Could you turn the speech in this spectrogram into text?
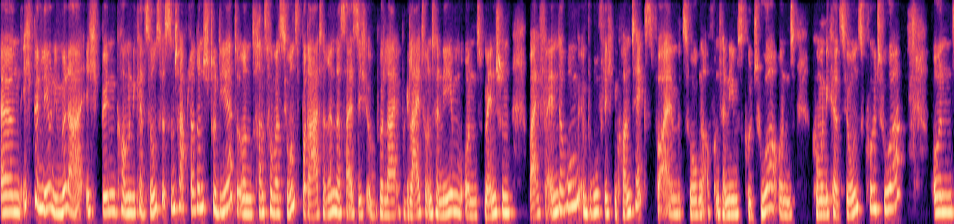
Ähm, ich bin Leonie Müller. Ich bin Kommunikationswissenschaftlerin studiert und Transformationsberaterin. Das heißt, ich begleite Unternehmen und Menschen bei Veränderungen im beruflichen Kontext, vor allem bezogen auf Unternehmenskultur und Kommunikationskultur. Und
